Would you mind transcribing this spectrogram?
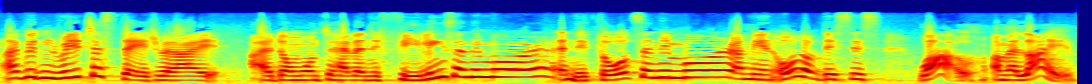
I wouldn't reach a stage where I, I don't want to have any feelings anymore, any thoughts anymore. I mean, all of this is, wow, I'm alive.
